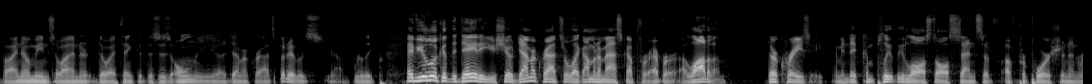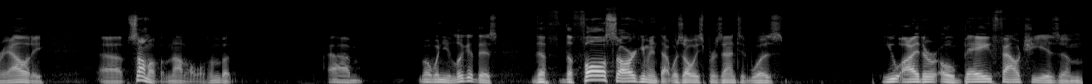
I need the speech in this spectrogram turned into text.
by no means do I do I think that this is only uh, Democrats, but it was you know really. If you look at the data, you show Democrats are like I'm going to mask up forever. A lot of them, they're crazy. I mean, they've completely lost all sense of, of proportion and reality. Uh, some of them, not all of them, but um, but when you look at this, the the false argument that was always presented was you either obey Fauciism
